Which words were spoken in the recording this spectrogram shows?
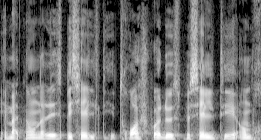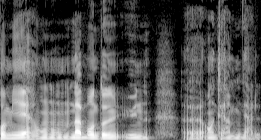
et maintenant on a des spécialités. Trois choix de spécialités en première, on en abandonne une en terminale.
